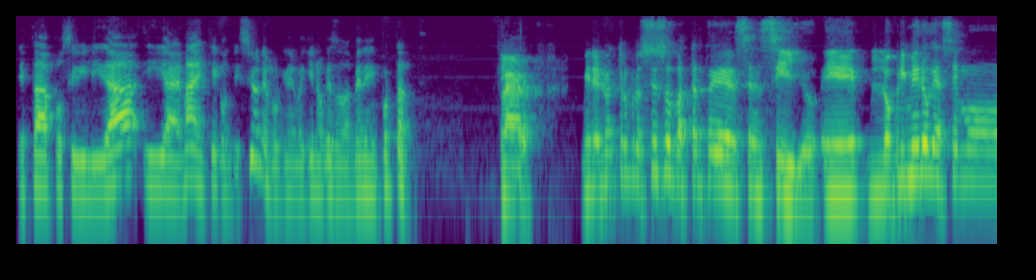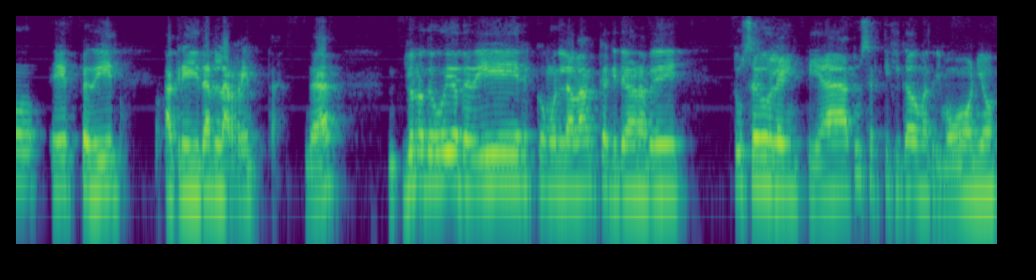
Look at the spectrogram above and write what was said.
esta posibilidad y además en qué condiciones, porque me imagino que eso también es importante. Claro. Mire, nuestro proceso es bastante sencillo. lo primero que hacemos es pedir acreditar la renta. ¿ya? Yo no te voy a pedir, como en la banca, que te van a pedir tu cédula de identidad, tu certificado de matrimonio,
